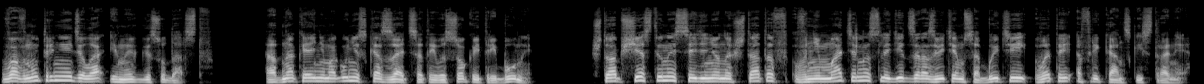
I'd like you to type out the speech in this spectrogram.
во внутренние дела иных государств. Однако я не могу не сказать с этой высокой трибуны, что общественность Соединенных Штатов внимательно следит за развитием событий в этой африканской стране.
